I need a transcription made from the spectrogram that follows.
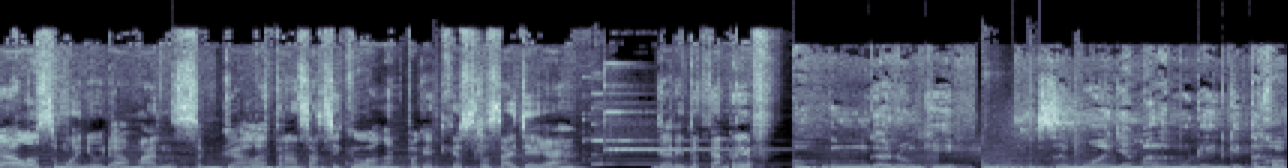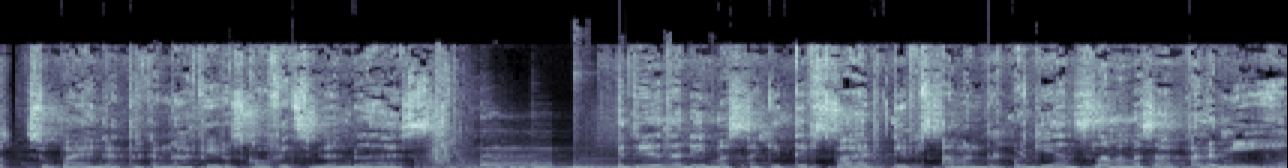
Kalau semuanya udah aman, segala transaksi keuangan pakai cashless aja ya. Gak ribet kan, Rif? Oh, enggak dong, Ki. Semuanya malah mudahin kita kok, supaya nggak terkena virus COVID-19. Itu dia tadi Mas Aki Tips 5 Tips aman berpergian selama masa pandemi.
